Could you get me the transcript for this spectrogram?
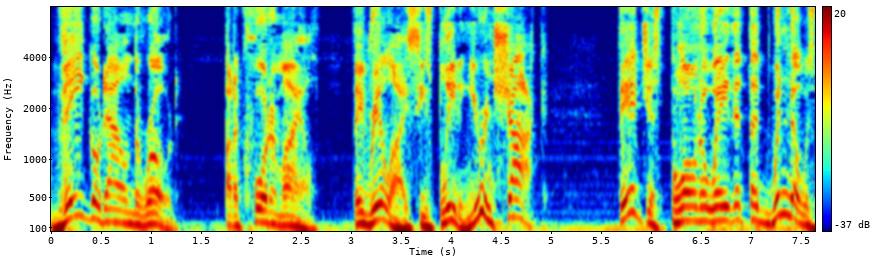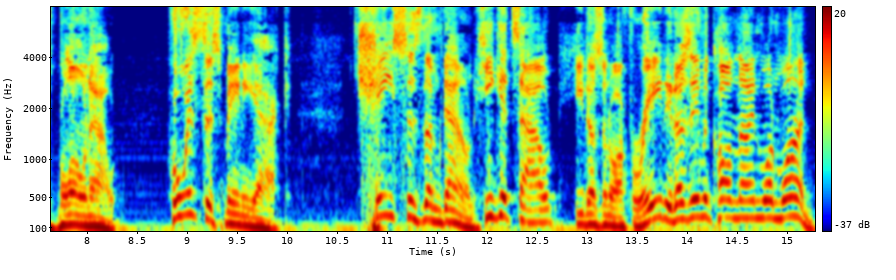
They go down the road about a quarter mile. They realize he's bleeding. You're in shock. They're just blown away that the window was blown out. Who is this maniac? Chases them down. He gets out. He doesn't offer aid. He doesn't even call 911.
